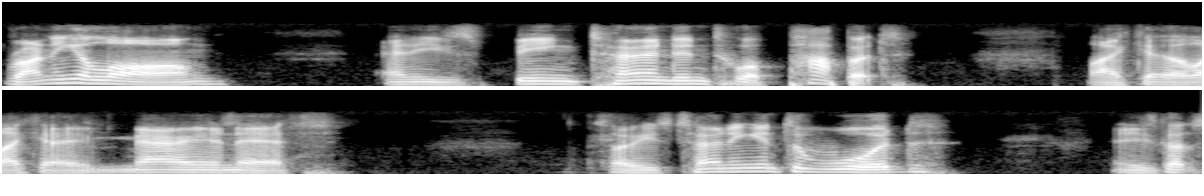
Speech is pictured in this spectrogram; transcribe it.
running along and he's being turned into a puppet, like a like a marionette. So he's turning into wood, and he's got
